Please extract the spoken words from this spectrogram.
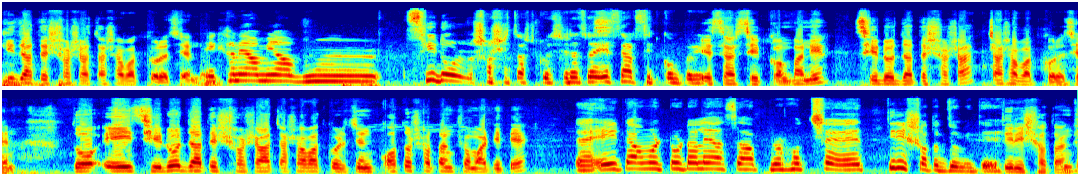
কি জাতের শশা চাষাবাদ করেছেন? এখানে আমি সিডোর শস্য চাষ করি সেটা হচ্ছে SR seed company SR seed কোম্পানির সিডোর জাতের শশা চাষাবাদ করেছেন। তো এই সিডোর জাতের শশা চাষাবাদ করেছেন কত শতাংশ মাটিতে? এইটা আমার টোটালে আছে আপনার হচ্ছে 30 শতক জমিতে। তিরিশ শতাংশ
